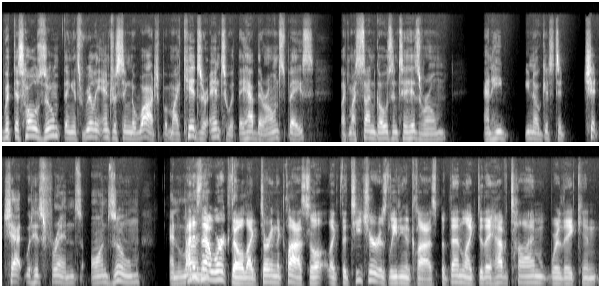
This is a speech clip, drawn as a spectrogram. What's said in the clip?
with this whole Zoom thing, it's really interesting to watch, but my kids are into it. They have their own space. Like my son goes into his room and he, you know, gets to chit chat with his friends on Zoom and learn How does that work though? Like during the class, so like the teacher is leading a class, but then like, do they have time where they can?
